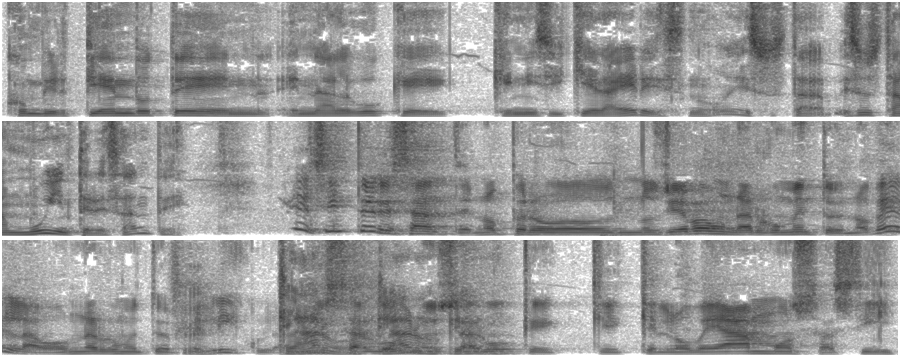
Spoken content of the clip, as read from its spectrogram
convirtiéndote en, en algo que, que ni siquiera eres, ¿no? Eso está, eso está muy interesante. Es interesante, ¿no? Pero nos lleva a un argumento de novela o un argumento de película. Claro, no es algo, claro, no es claro. algo que, que- que lo veamos así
